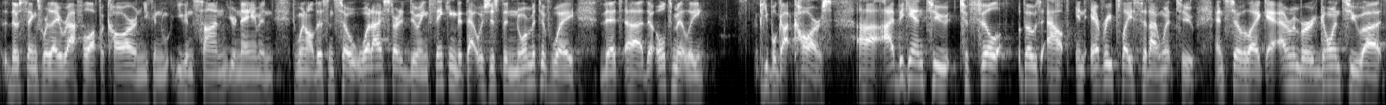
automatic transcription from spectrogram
Those things where they raffle off a car and you can you can sign your name and to win all this. And so what I started doing, thinking that that was just the normative way that uh, that ultimately people got cars. Uh, I began to, to fill those out in every place that I went to. And so, like, I remember going to, uh,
